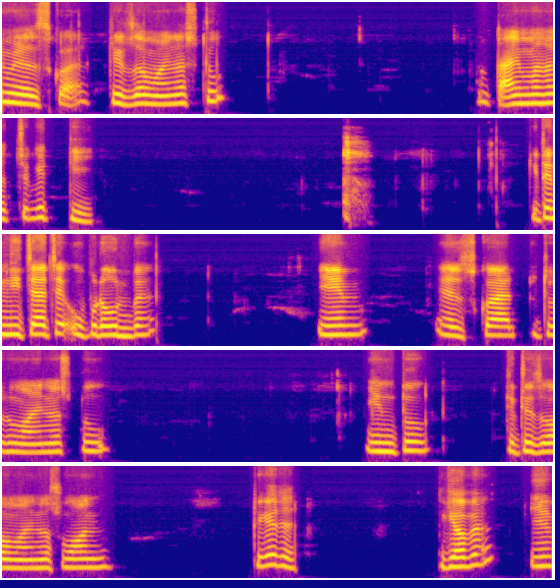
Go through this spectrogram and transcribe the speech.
M L square T to minus two. Time মানে হচ্ছে কি টি। এটা নিচে আছে, উপরে উঠবে। M L square T to minus two into T to minus one. ঠিক আছে? কী হবে? M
